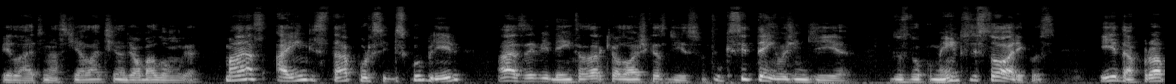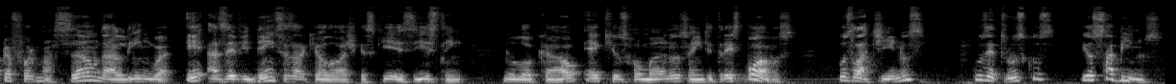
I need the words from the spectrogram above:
pela dinastia latina de Alba Longa. Mas ainda está por se descobrir as evidências arqueológicas disso. O que se tem hoje em dia dos documentos históricos e da própria formação da língua e as evidências arqueológicas que existem no local é que os romanos vêm de três povos: os latinos, os etruscos e os sabinos.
